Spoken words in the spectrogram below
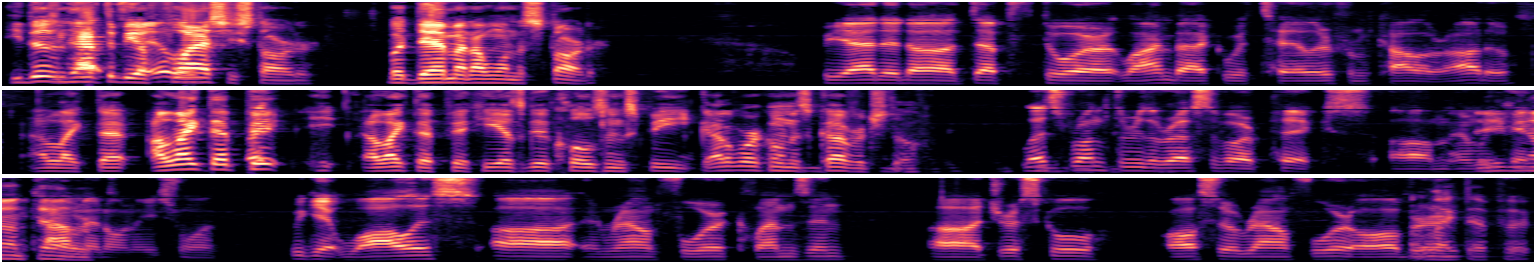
He doesn't have to be Taylor. a flashy starter, but damn it, I want a starter. We added uh, depth to our linebacker with Taylor from Colorado. I like that. I like that pick. He, I like that pick. He has good closing speed. Got to work on his coverage though. Let's run through the rest of our picks, um, and we can comment on each one. We get Wallace uh, in round four, Clemson, uh, Driscoll also round four, Auburn. I like that pick.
